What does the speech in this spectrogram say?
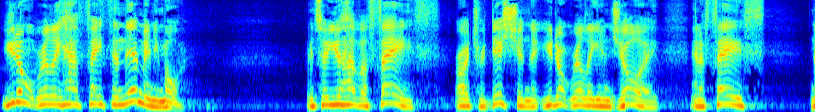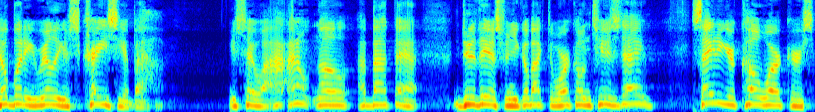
you don't really have faith in them them anymore. And so you have a faith or a tradition that you don't really enjoy, and a faith nobody really is crazy about. You say, Well, I, don't know about that. Do this when you go back to work on Tuesday. Say to your coworkers,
